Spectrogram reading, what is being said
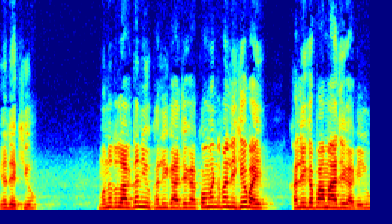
ये देखियो। मैंने तो लगता नहीं खली का आ जाएगा। कॉमेंट में लिखियो भाई खली के में आ जाएगा क्यों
